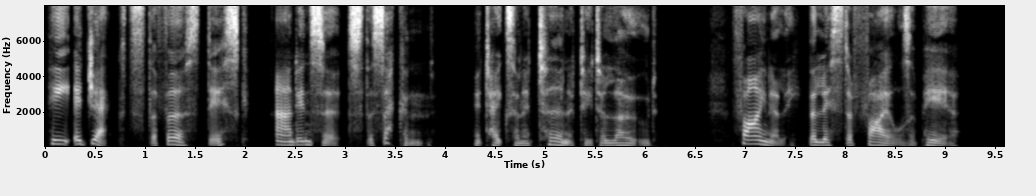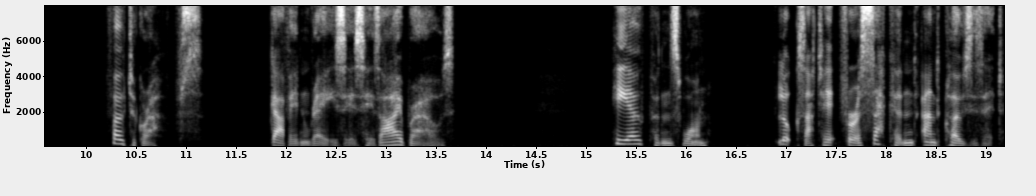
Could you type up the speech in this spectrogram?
He ejects the first disc and inserts the second. It takes an eternity to load. Finally, the list of files appear. Photographs, Gavin raises his eyebrows. He opens one, looks at it for a second and closes it,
